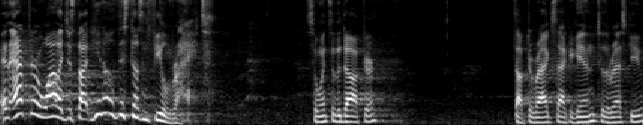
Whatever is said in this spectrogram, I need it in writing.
and after a while, I just thought, you know, this doesn't feel right. So I went to the doctor. Dr. Ragsack again to the rescue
